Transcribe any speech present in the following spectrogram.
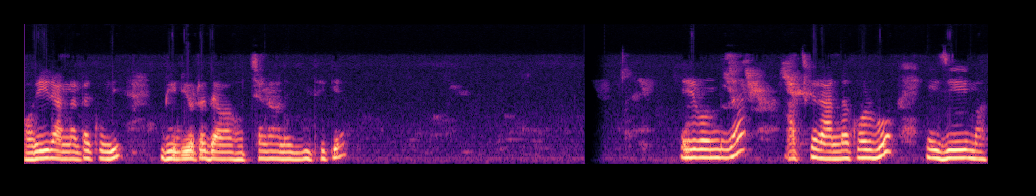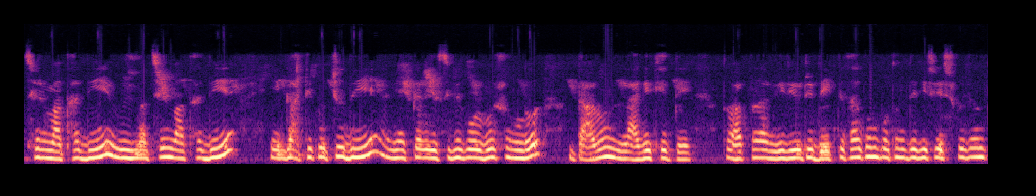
ঘরেই রান্নাটা করি, ভিডিওটা দেওয়া হচ্ছে না অনেকদিন থেকে। এই বন্ধুরা, আজকে রান্না করব এই যে মাছের মাথা দিয়ে, রুই মাছের মাথা দিয়ে, এই গাঁটি কচু দিয়ে, আমি একটা রেসিপি করব সুন্দর। দারুণ লাগে খেতে। তো আপনারা ভিডিওটি দেখতে থাকুন প্রথম থেকে শেষ পর্যন্ত,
